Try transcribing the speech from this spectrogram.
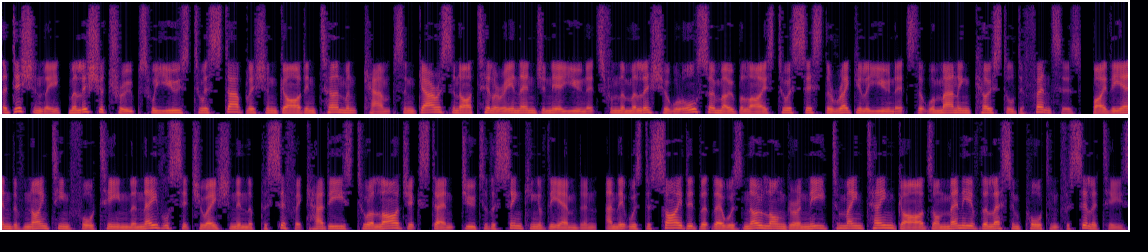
Additionally, militia troops were used to establish and guard internment camps and garrison artillery and engineer units from the militia were also mobilized to assist the regular units that were manning coastal defenses. By the end of 1914 the naval situation in the Pacific had eased to a large extent due to the sinking of the Emden, and it was decided that there was no longer a need to maintain guards on many of the less important facilities,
